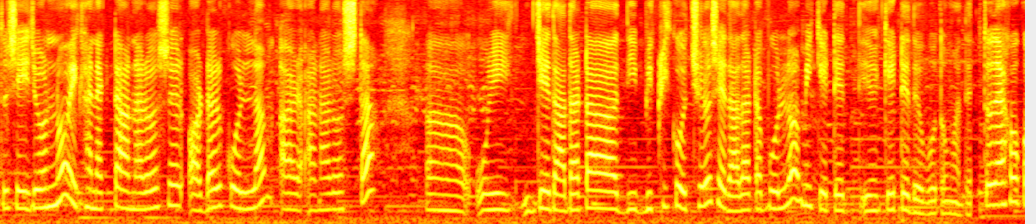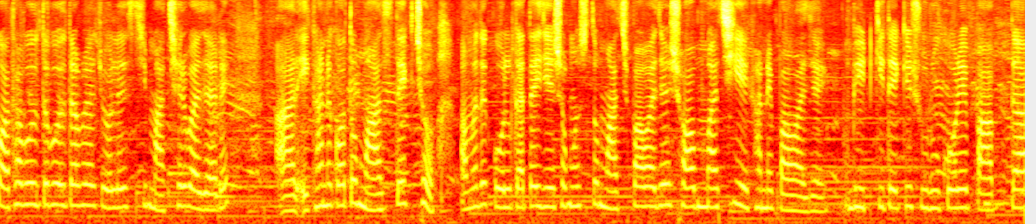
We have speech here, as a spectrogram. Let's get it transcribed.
তো সেই জন্য এখানে একটা আনারসের অর্ডার করলাম, আর আনারসটা ওই যে দাদাটা বিক্রি করছিল, সেই দাদাটা বলল, আমি কেটে কেটে দেবো তোমাদের। তো দেখো, কথা বলতে বলতে আমরা চলে এসেছি মাছের বাজারে। আর এখানে কত মাছ দেখছ? আমাদের কলকাতায় যে সমস্ত মাছ পাওয়া যায়, সব মাছই এখানে পাওয়া যায়। ভিটকি থেকে শুরু করে পাবদা,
